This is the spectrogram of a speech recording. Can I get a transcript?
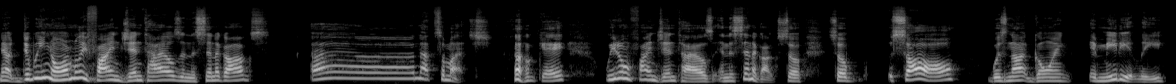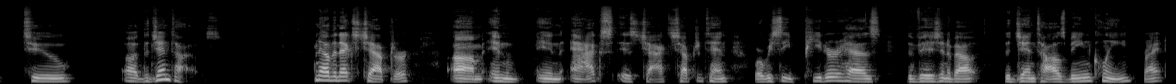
Now, do we normally find Gentiles in the synagogues? Uh, not so much. Okay. We don't find Gentiles in the synagogues. So, so Saul was not going immediately to uh, the Gentiles. Now, the next chapter um, in in Acts is Acts chapter ten, where we see Peter has the vision about the Gentiles being clean, right?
